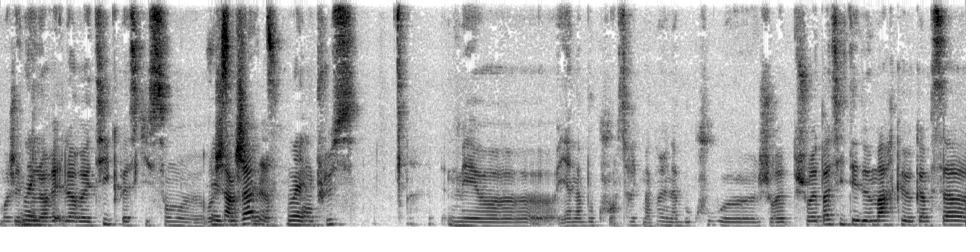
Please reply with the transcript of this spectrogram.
Moi, j'aime bien leur, éthique parce qu'ils sont euh, rechargeables en plus. Mais euh, il y en a beaucoup. Hein. C'est vrai que maintenant, il y en a beaucoup. je n'aurais pas cité de marques comme ça,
